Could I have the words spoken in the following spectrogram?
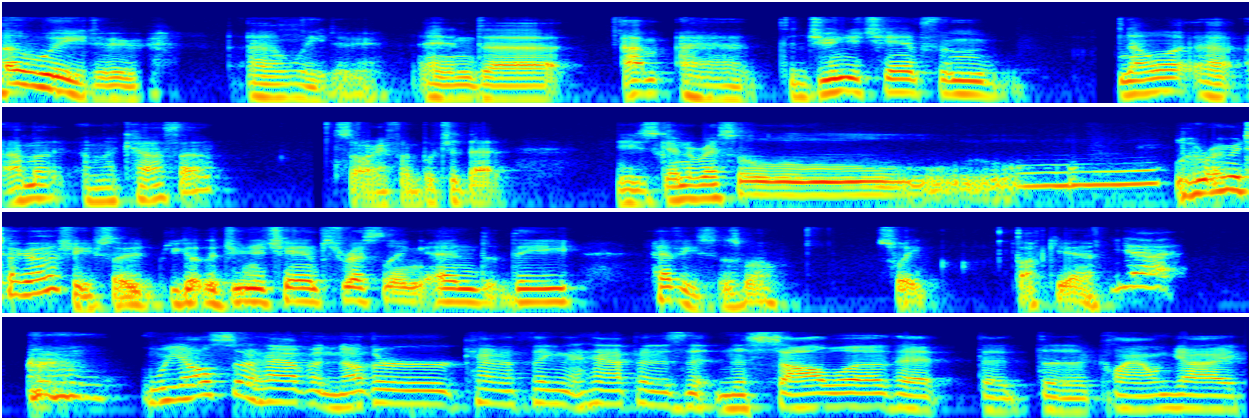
Oh, we do. Uh, we do. And uh, um, uh, the junior champ from Noah uh, Ama- Amakasa. Sorry if I butchered that. He's going to wrestle Hiromu Takahashi. So you got the junior champs wrestling and the heavies as well. Sweet. Fuck yeah. Yeah. we also have another kind of thing that happened is that Nasawa, that that the clown guy,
